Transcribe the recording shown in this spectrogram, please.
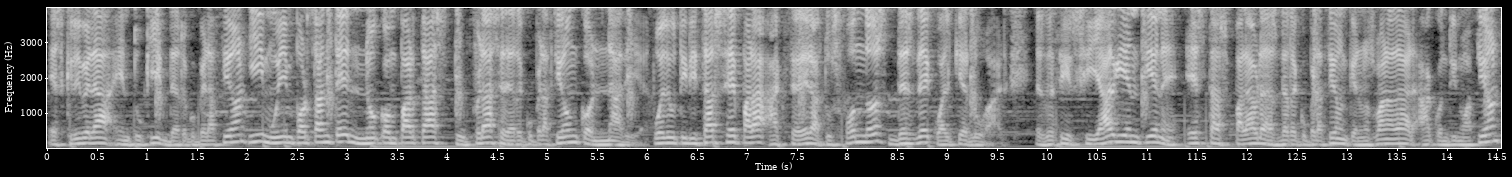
escríbela en tu kit de recuperación y muy importante no compartas tu frase de recuperación con nadie. Puede utilizarse para acceder a tus fondos desde cualquier lugar. Es decir, si alguien tiene estas palabras de recuperación que nos van a dar a continuación,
